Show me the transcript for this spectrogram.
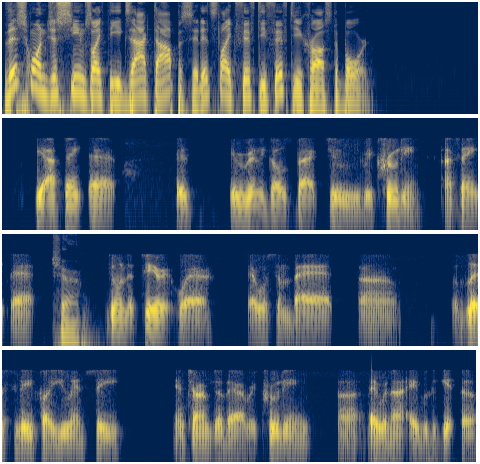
This one just seems like the exact opposite. It's like 50 50 across the board. Yeah, I think that it it really goes back to recruiting. I think that Sure. during the period where there was some bad um, publicity for UNC in terms of their recruiting, uh, they were not able to get the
